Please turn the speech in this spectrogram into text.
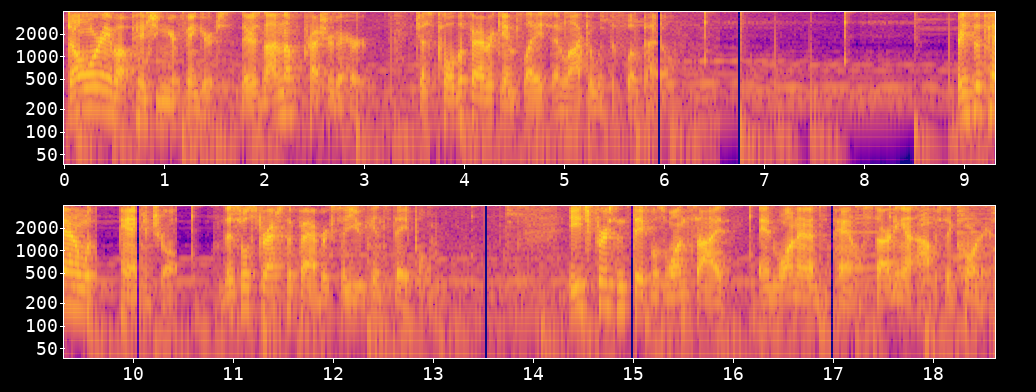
Don't worry about pinching your fingers. There is not enough pressure to hurt. Just pull the fabric in place and lock it with the foot pedal. Raise the panel with hand control. This will stretch the fabric so you can staple. Each person staples one side and one end of the panel, starting at opposite corners,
